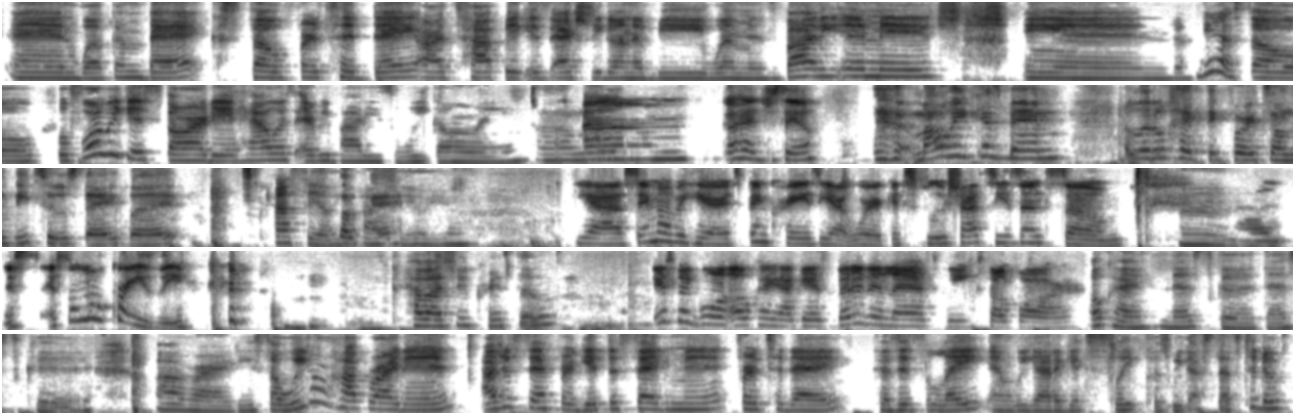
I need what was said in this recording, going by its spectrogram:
And welcome back. So, for today, our topic is actually going to be women's body image. And yeah, so before we get started, how is everybody's week going? Um, um go ahead, Jacille. my week has been a little hectic for it to only be Tuesday, but I feel you. Okay. I feel you. Yeah, same over here. It's been crazy at work. It's flu shot season, so mm. you know, it's it's a little crazy. How about you, Crystal? It's been going okay, I guess. Better than last week so far. Okay, that's good. That's good. All righty. So we gonna hop right in. I just said forget the segment for today because it's late and we got to get to sleep because we got stuff to do.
